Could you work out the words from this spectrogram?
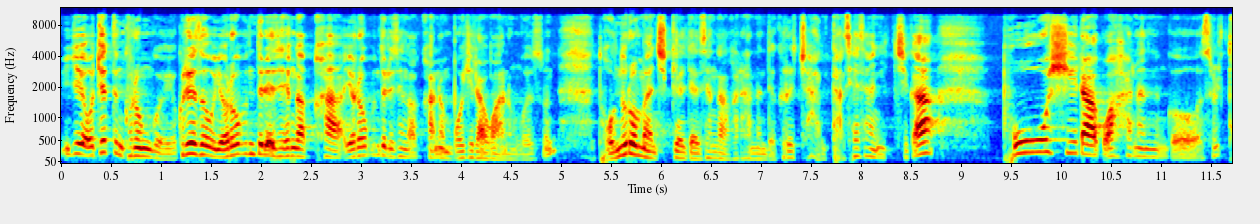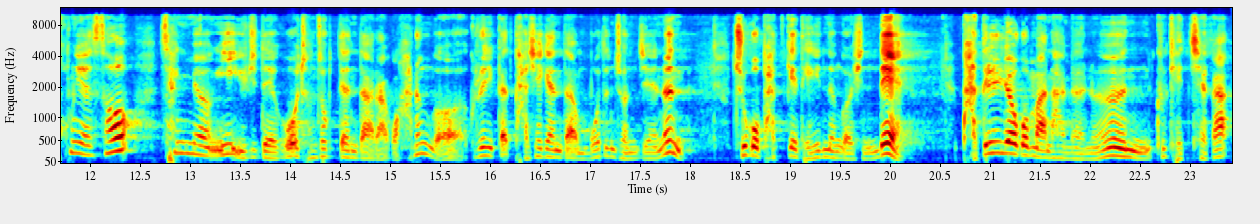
이제 어쨌든 그런 거예요. 그래서 여러분들의 생각하, 여러분들이 생각하는 못이라고 하는 것은 돈으로만 직결된 생각을 하는데 그렇지 않다. 세상 이치가 보시라고 하는 것을 통해서 생명이 유지되고 전속된다라고 하는 것. 그러니까 다시 얘기한다면 모든 존재는 주고 받게 돼 있는 것인데 받으려고만 하면은 그 개체가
